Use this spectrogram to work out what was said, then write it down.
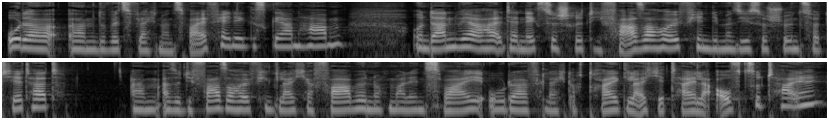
Oder ähm, du willst vielleicht nur ein zweifädiges Garn haben. Und dann wäre halt der nächste Schritt die Faserhäufchen, die man sich so schön sortiert hat ähm, also die Faserhäufchen gleicher Farbe nochmal in zwei oder vielleicht auch drei gleiche Teile aufzuteilen,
